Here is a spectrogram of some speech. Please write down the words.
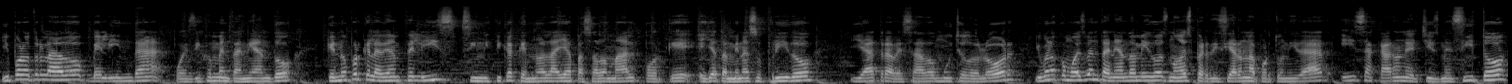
y por otro lado, Belinda pues dijo en Ventaneando que no porque la vean feliz significa que no la haya pasado mal porque ella también ha sufrido y ha atravesado mucho dolor. Y bueno, como es ventaneando amigos, no desperdiciaron la oportunidad y sacaron el chismecito.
